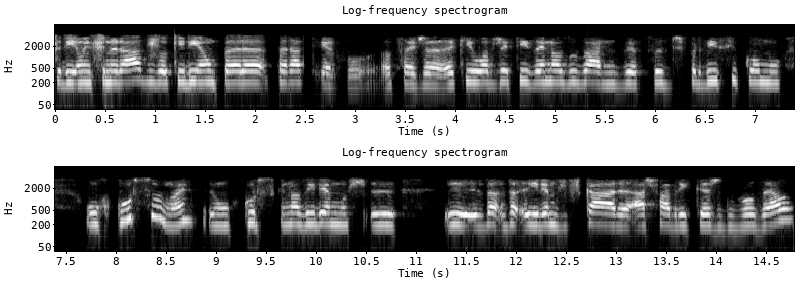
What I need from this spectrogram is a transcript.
seriam incinerados ou que iriam para, para aterro. Ou seja, aqui o objetivo é nós usarmos esse desperdício como um recurso, não é? Um recurso que nós iremos, iremos buscar às fábricas de Vozela,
